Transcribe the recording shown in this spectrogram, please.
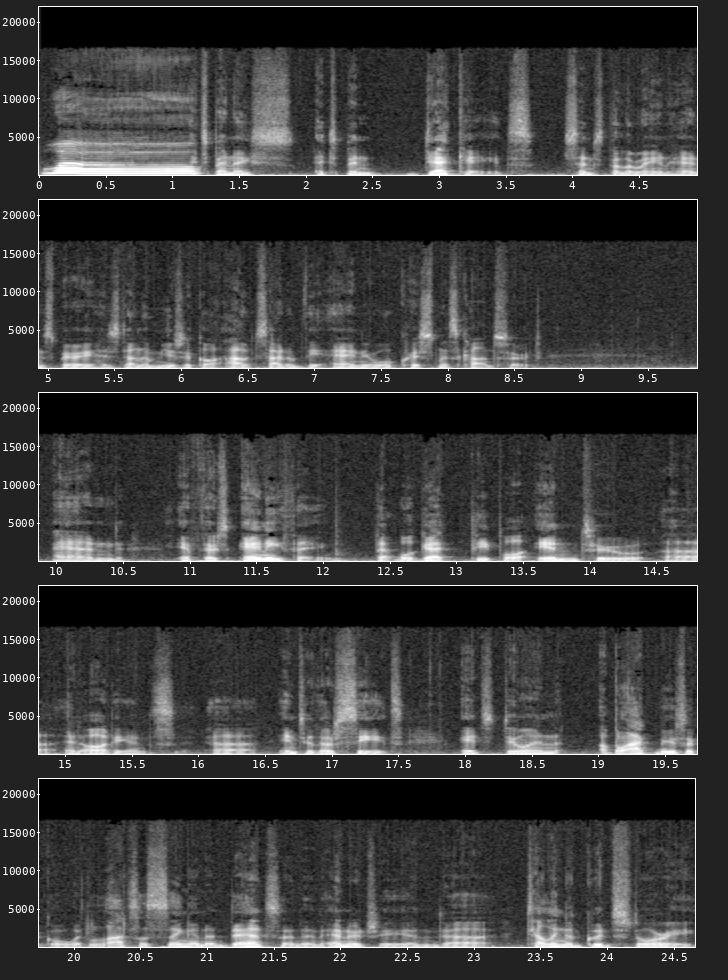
Whoa. It's been a it's been decades since the Lorraine Hansberry has done a musical outside of the annual Christmas concert. And if there's anything that will get people into uh, an audience, uh, into those seats, it's doing a black musical with lots of singing and dancing and energy and uh, telling a good story.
